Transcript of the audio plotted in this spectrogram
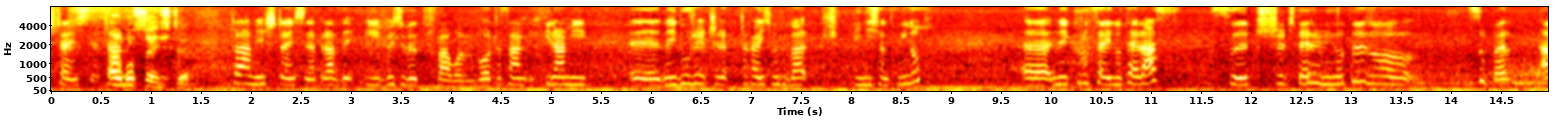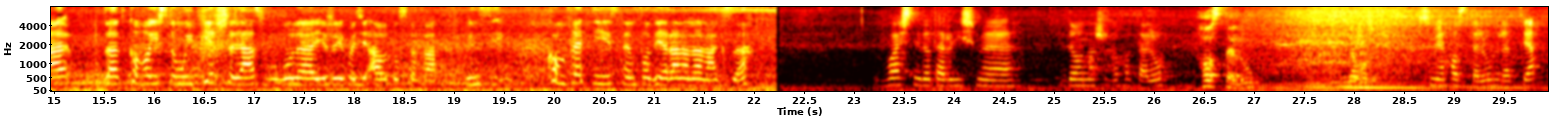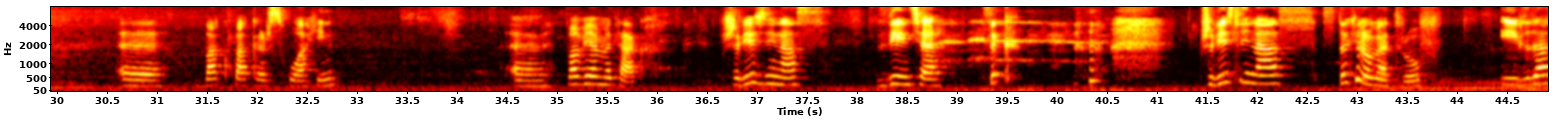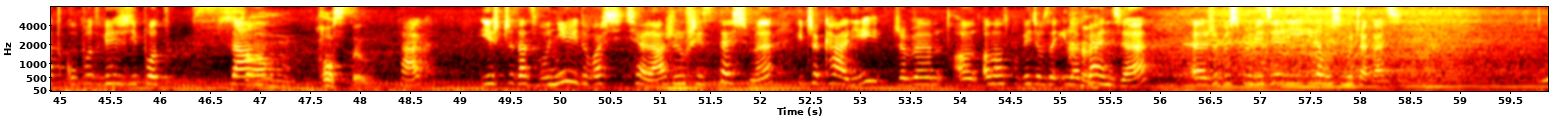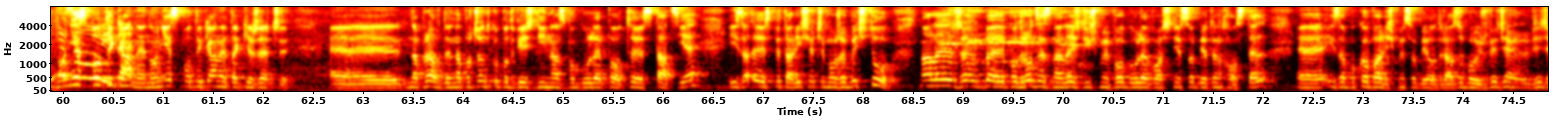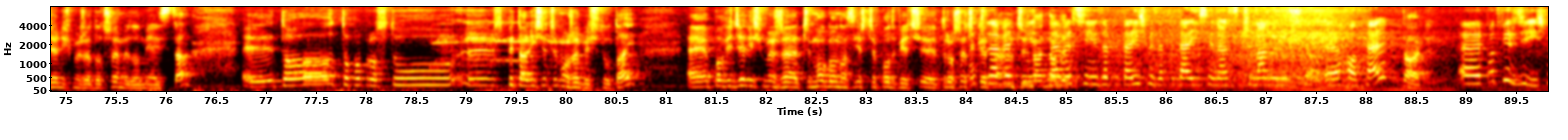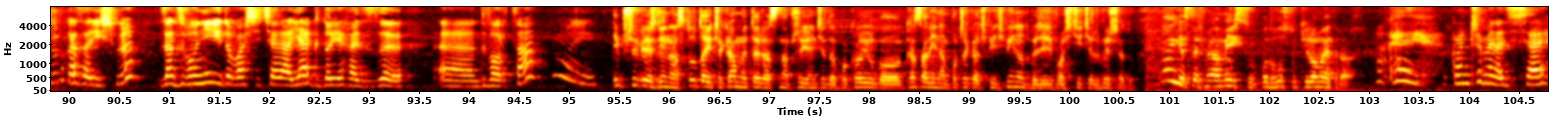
Szczęście. Trzeba albo mieć, szczęście. Trzeba mieć szczęście naprawdę i być wytrwałym, bo czasami chwilami e, najdłużej cze- czekaliśmy chyba 50 minut, e, najkrócej no teraz 3-4 minuty, no super. A dodatkowo jest to mój pierwszy raz w ogóle, jeżeli chodzi o autostopa, więc kompletnie jestem podjarana na maksa. Właśnie dotarliśmy do naszego hotelu. Hostelu. No może. w sumie hostelu, racja. E, Backpackers Hua Hin. E, powiemy tak. Przywieźli nas zdjęcie cyk. Przywieźli nas 100 km i w dodatku podwieźli pod sam, Sam hostel. tak, i jeszcze zadzwonili do właściciela, że już jesteśmy i czekali, żeby on, on odpowiedział za ile będzie, e, żebyśmy wiedzieli ile musimy czekać. No niespotykane, no niespotykane takie rzeczy. E, naprawdę, na początku podwieźli nas w ogóle pod e, stację i za, e, spytali się, czy może być tu. No ale że e, po drodze znaleźliśmy w ogóle właśnie sobie ten hostel e, i zabukowaliśmy sobie od razu, bo już wiedzia, wiedzieliśmy, że dotrzemy do miejsca, e, to, to po prostu e, spytali się, czy może być tutaj. E, powiedzieliśmy, że czy mogą nas jeszcze podwieźć e, troszeczkę. Znaczy, nawet, czy nie, na- nawet się nie zapytaliśmy, zapytali się nas, czy mamy już e, hotel. Tak. E, potwierdziliśmy, pokazaliśmy, zadzwonili do właściciela, jak dojechać z e, dworca. No i I przywieźli nas tutaj, czekamy teraz na przyjęcie do pokoju, bo kazali nam poczekać 5 minut, będzie właściciel wyszedł. No i jesteśmy na miejscu po 200 kilometrach. okej, kończymy na dzisiaj.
